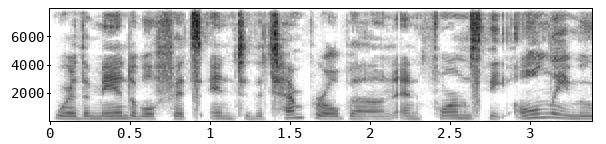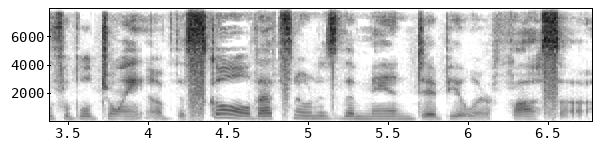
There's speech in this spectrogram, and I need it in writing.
where the mandible fits into the temporal bone and forms the only movable joint of the skull, that's known as the mandibular fossa.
